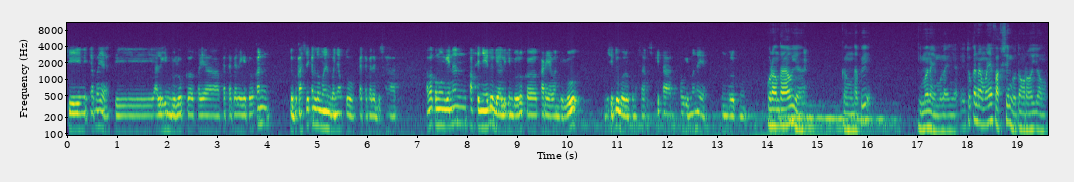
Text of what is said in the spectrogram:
di apa ya? Dialihin dulu ke kayak PT-PT gitu kan. Di Bekasi kan lumayan banyak tuh PT-PT besar. Apa kemungkinan vaksinnya itu dialihin dulu ke karyawan dulu, habis itu baru ke masyarakat sekitar. Atau gimana ya menurutmu? kurang tahu ya Kang tapi gimana ya mulainya itu kan namanya vaksin gotong royong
